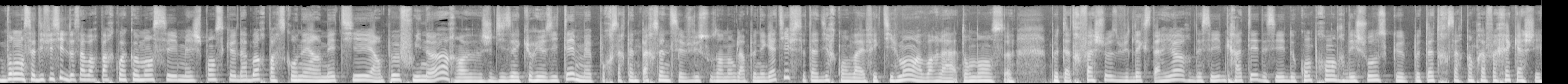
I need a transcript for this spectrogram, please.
Bon, c'est difficile de savoir par quoi commencer, mais je pense que d'abord parce qu'on est un métier un peu fouineur, euh, je disais curiosité, mais pour certaines personnes c'est vu sous un angle un peu négatif, c'est-à-dire qu'on va effectivement avoir la tendance euh, peut-être fâcheuse vue de l'extérieur d'essayer de gratter, d'essayer de comprendre des choses que peut-être certains préféreraient cacher.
